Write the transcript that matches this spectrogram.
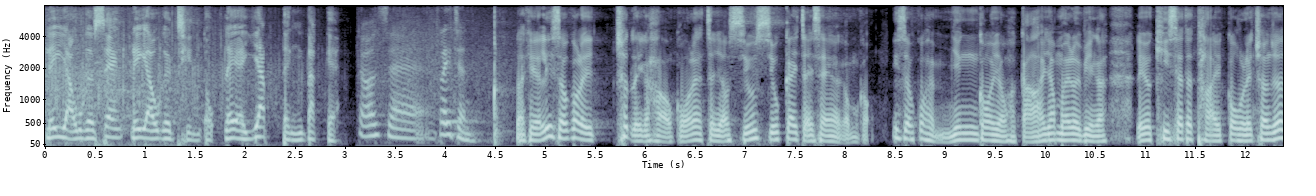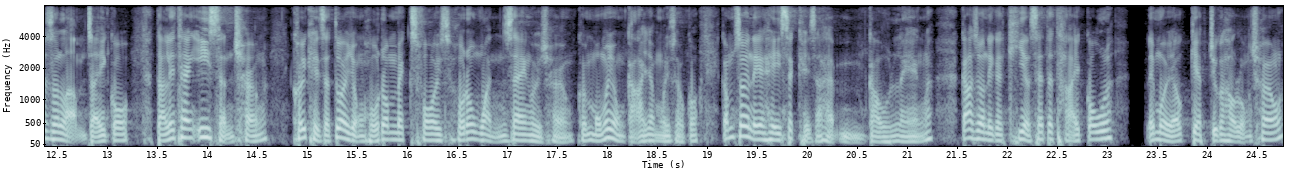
你有嘅聲，你有嘅前途，你係一定得嘅。多謝。Clayton，嗱，其實呢首歌你出嚟嘅效果咧，就有少少雞仔聲嘅感覺。呢首歌係唔應該有假音喺裏邊嘅，你個 key set 得太高，你唱咗一首男仔歌，但係你聽 Eason 唱，佢其實都係用好多 mix voice、好多混聲去唱，佢冇乜用假音喎呢首歌。咁所以你嘅氣息其實係唔夠靚啦，加上你嘅 key 又 set 得太高啦，你咪有夾住個喉嚨唱咯，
